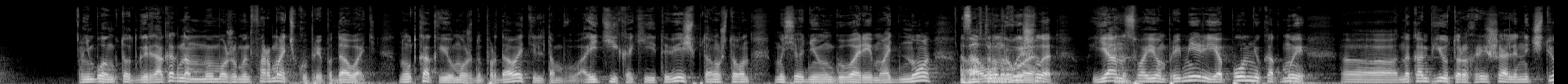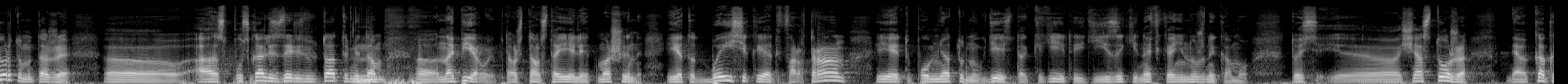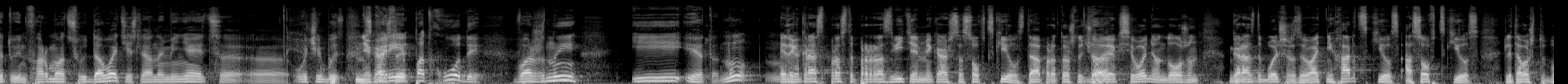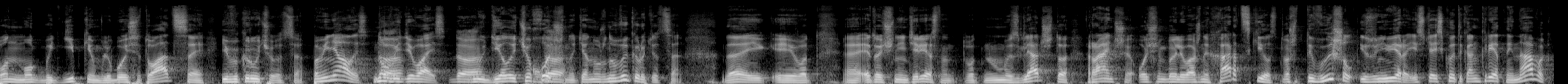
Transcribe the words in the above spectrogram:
не помню, кто-то говорит, а как нам мы можем информатику преподавать? Ну вот как ее можно продавать или там IT какие-то вещи, потому что он, мы сегодня ему говорим одно, а Завтра а он другое. вышел, я на своем примере, я помню, как мы э, на компьютерах решали на четвертом этаже, э, а спускались за результатами mm. там э, на первый, потому что там стояли эти машины. И этот Basic, и этот Fortran, я это помню оттуда. Ну где есть какие-то эти языки, нафиг они нужны кому? То есть э, сейчас тоже, э, как эту информацию давать, если она меняется э, очень быстро? Мне Скорее кажется... подходы важны и это, ну... Это как раз просто про развитие, мне кажется, soft skills, да, про то, что человек да. сегодня, он должен гораздо больше развивать не hard skills, а soft skills, для того, чтобы он мог быть гибким в любой ситуации и выкручиваться. Поменялось, новый да. девайс, да. ну, делай, что хочешь, да. но тебе нужно выкрутиться, да, и, и вот э, это очень интересно, вот мой взгляд, что раньше очень были важны hard skills, потому что ты вышел из универа, если у тебя есть какой-то конкретный навык,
